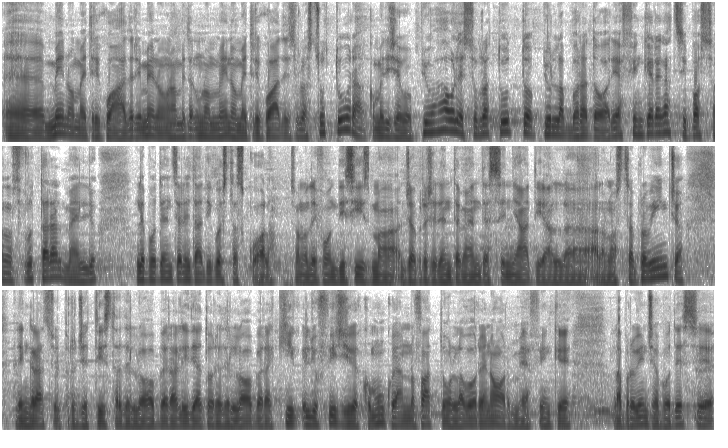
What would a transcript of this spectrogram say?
eh, meno metri quadri, meno, una, meno metri quadri sulla struttura, come dicevo più aule e soprattutto più laboratori affinché i ragazzi possano sfruttare al meglio le potenzialità di questa scuola. Sono dei fondi sisma già precedentemente assegnati al, alla nostra provincia, ringrazio il progettista dell'opera, l'ideatore dell'opera gli uffici che comunque hanno fatto un lavoro enorme affinché la provincia potesse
